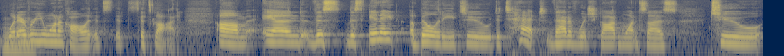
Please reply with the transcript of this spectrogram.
whatever you want to call it, it's, it's, it's God. Um, and this, this innate ability to detect that of which God wants us to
